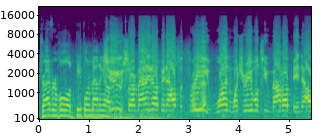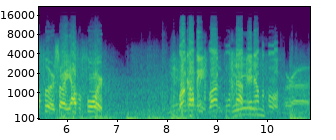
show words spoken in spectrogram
Driver, hold. People are mounting up. Two, start mounting up in Alpha 3. One, once you're able to mount up in Alpha, or sorry, Alpha 4. One copy, one, full stop in Alpha 4. Or, uh,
